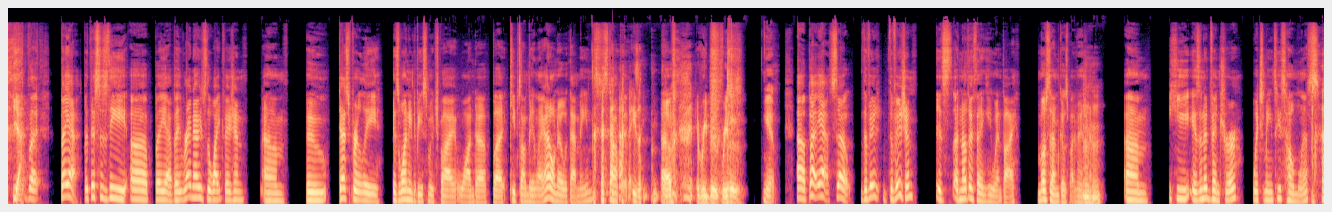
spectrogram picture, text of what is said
Yeah. But but yeah. But this is the uh. But yeah. But right now he's the White Vision. Um. Who desperately is wanting to be smooched by Wanda, but keeps on being like, I don't know what that means. Stop it. He's like, Uh, reboot, reboot. Yeah. Uh, but yeah, so the vi- the Vision is another thing he went by. Most of the time goes by Vision. Mhm. Um, he is an adventurer, which means he's homeless.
